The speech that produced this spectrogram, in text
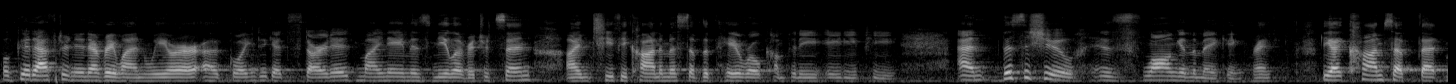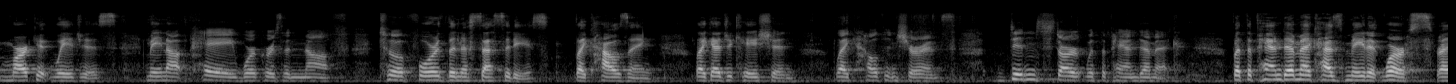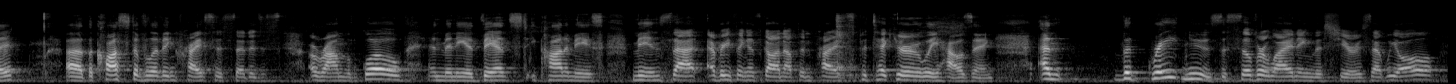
Well, good afternoon, everyone. We are uh, going to get started. My name is Nela Richardson. I'm chief economist of the payroll company ADP. And this issue is long in the making, right? The uh, concept that market wages may not pay workers enough to afford the necessities like housing, like education, like health insurance, didn't start with the pandemic. But the pandemic has made it worse, right? Uh, the cost of living crisis that is around the globe in many advanced economies means that everything has gone up in price, particularly housing. And the great news, the silver lining this year is that we all,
